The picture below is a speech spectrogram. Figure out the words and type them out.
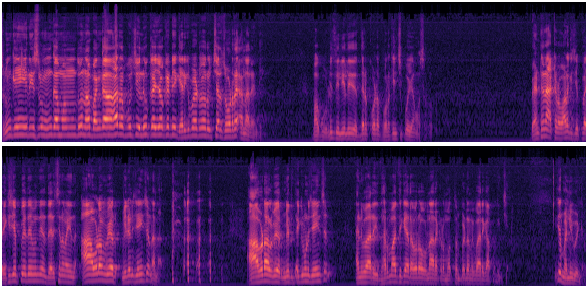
శృంగేరి శృంగమందున బంగారపు చిలుకయొకటి గరికిపేట వారు వచ్చారు చూడరే అన్నారండి. మాకు ఒళ్ళు తెలియలేదు ఇద్దరికి కూడా పులకించిపోయాం అసలు. వెంటనే అక్కడ వాళ్ళకి చెప్పారు ఇక చెప్పేదేముంది? దర్శనం అయింది ఆ అవడం వేరు మీరు వెళ్ళి చేయించండి అన్నారు. ఆ అవడాలు వేరు మీరు దగ్గరుండి చేయించండి అని వారి ధర్మాధికారి ఎవరో ఉన్నారు అక్కడ మొత్తం పీడనికి వారికి అప్పగించారు. ఇక మళ్ళీ వెళ్ళాం.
